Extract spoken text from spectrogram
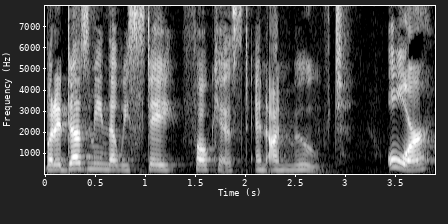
But it does mean that we stay focused and unmoved. Or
